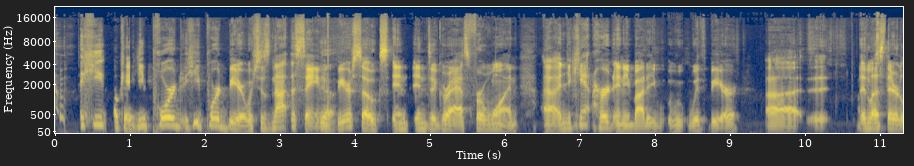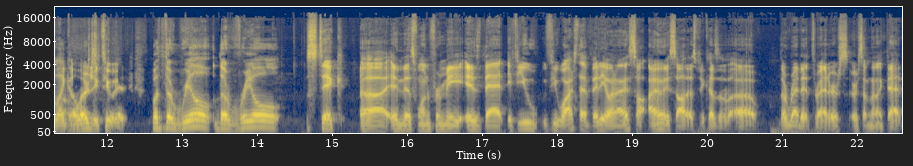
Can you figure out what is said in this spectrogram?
he okay. He poured he poured beer, which is not the same. Yeah. Beer soaks in, into grass for one, uh, and you can't hurt anybody w- with beer uh, unless they're like allergic to it. But the real the real stick uh, in this one for me is that if you if you watch that video, and I saw I only saw this because of uh, the Reddit thread or, or something like that.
